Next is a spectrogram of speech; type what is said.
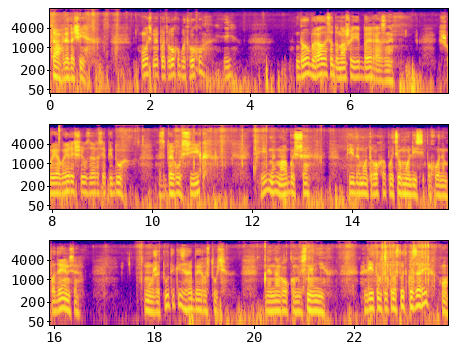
Так, глядачі. Ось ми потроху-потроху і добралися до нашої березни. Що я вирішив, зараз я піду зберу сік. І ми, мабуть, ще підемо трохи по цьому лісі, походимо, подивимося. Може тут якісь гриби ростуть. Ненароком весняні. Літом тут ростуть козарі. О,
